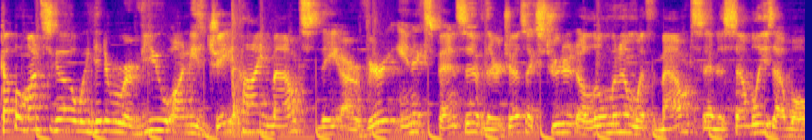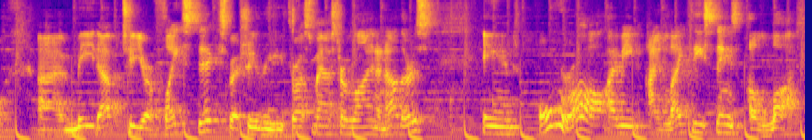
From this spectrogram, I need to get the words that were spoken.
Couple months ago, we did a review on these J-Pine mounts. They are very inexpensive. They're just extruded aluminum with mounts and assemblies that will uh, made up to your flight stick, especially the Thrustmaster line and others. And overall, I mean, I like these things a lot.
